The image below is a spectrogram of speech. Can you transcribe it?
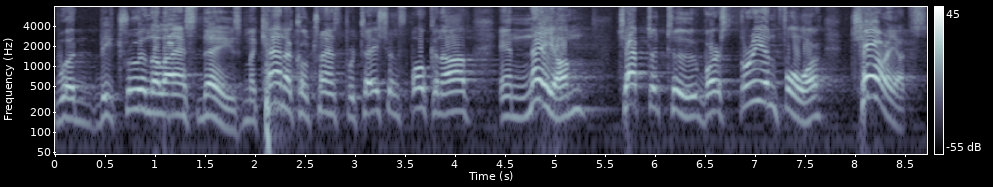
would be true in the last days. Mechanical transportation spoken of in Nahum chapter 2, verse 3 and 4 chariots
